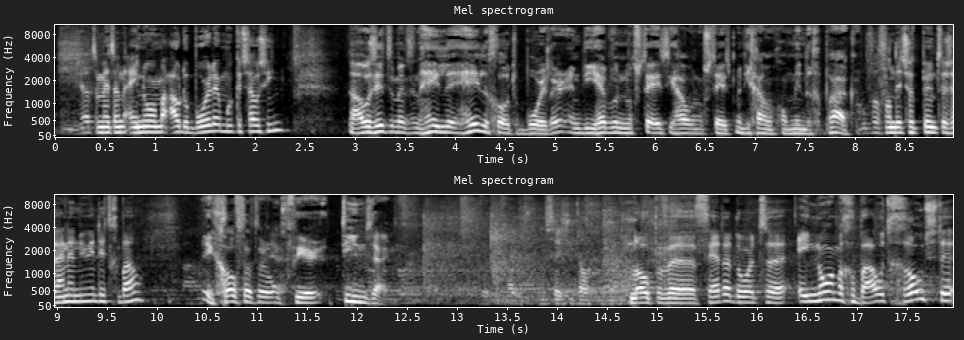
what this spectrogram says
je zat er met een enorme oude boiler, moet ik het zo zien? Nou, we zitten met een hele, hele grote boiler. En die hebben we nog steeds, die houden we nog steeds, maar die gaan we gewoon minder gebruiken. Hoeveel van dit soort punten zijn er nu in dit gebouw? Ik geloof dat er ongeveer tien zijn. Lopen we verder door het enorme gebouw, het grootste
